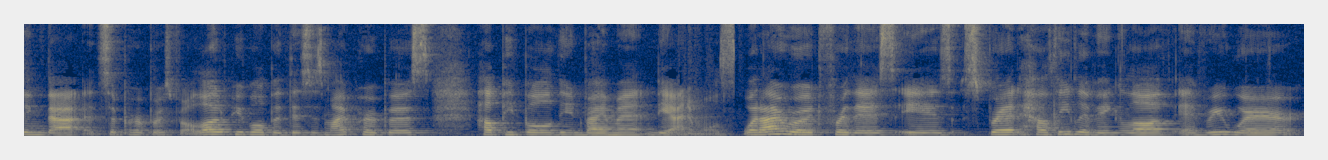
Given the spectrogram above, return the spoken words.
think that it's a purpose for a lot of people, but this is my purpose help people, the environment, the animals. What I wrote for this is spread healthy living love everywhere.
